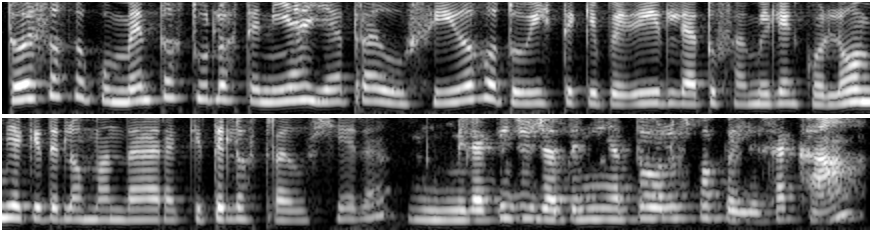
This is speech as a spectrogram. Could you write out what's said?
¿Todos esos documentos tú los tenías ya traducidos o tuviste que pedirle a tu familia en Colombia que te los mandara, que te los tradujera? Mira que yo ya tenía todos los papeles acá,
